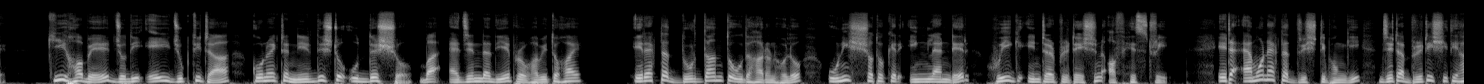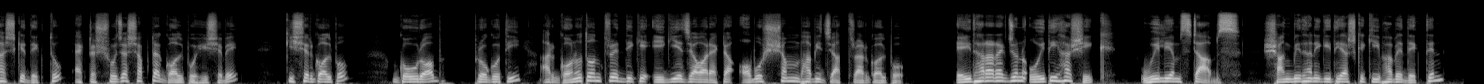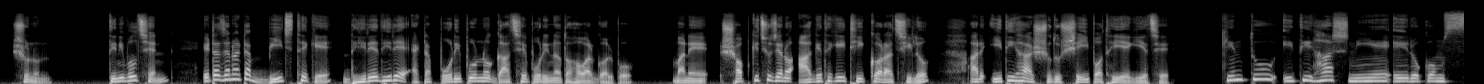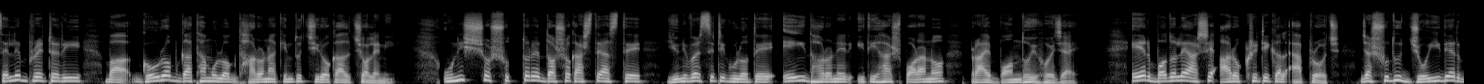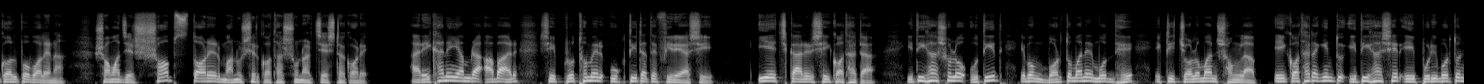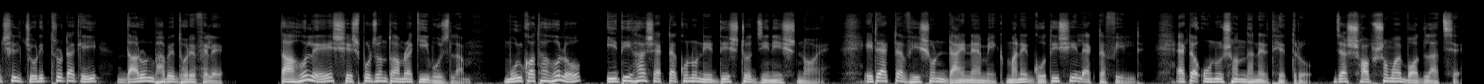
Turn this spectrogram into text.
কি হবে যদি এই যুক্তিটা কোনো একটা নির্দিষ্ট উদ্দেশ্য বা এজেন্ডা দিয়ে প্রভাবিত হয়? এর একটা দুর্দান্ত উদাহরণ হল উনিশ শতকের ইংল্যান্ডের হুইগ ইন্টারপ্রিটেশন অফ হিস্ট্রি। এটা এমন একটা দৃষ্টিভঙ্গি যেটা ব্রিটিশ ইতিহাসকে দেখত একটা সোজাসাপটা গল্প হিসেবে। কিসের গল্প? গৌরব, প্রগতি আর গণতন্ত্রের দিকে এগিয়ে যাওয়ার একটা অবশ্যম্ভাবী যাত্রার গল্প। এই ধারার একজন ঐতিহাসিক, উইলিয়াম স্টাবস, সাংবিধানিক ইতিহাসকে কীভাবে দেখতেন? শুনুন। তিনি বলছেন, এটা যেন একটা বীজ থেকে ধীরে ধীরে একটা পরিপূর্ণ গাছে পরিণত হওয়ার গল্প। মানে সবকিছু যেন আগে থেকেই ঠিক করা ছিল, আর ইতিহাস শুধু সেই পথেই এগিয়েছে। কিন্তু ইতিহাস নিয়ে এই রকম সেলিব্রেটরি বা গৌরবগাথামূলক ধারণা কিন্তু চিরকাল চলেনি। উনিশশো সত্তরের দশক আসতে আসতে ইউনিভার্সিটিগুলোতে এই ধরনের ইতিহাস পড়ানো প্রায় বন্ধই হয়ে যায়। এর বদলে আসে আরও ক্রিটিক্যাল অ্যাপ্রোচ যা শুধু জয়ীদের গল্প বলে না, সমাজের সব স্তরের মানুষের কথা শোনার চেষ্টা করে। আর এখানেই আমরা আবার সেই প্রথমের উক্তিটাতে ফিরে আসি। ইএচ কারের সেই কথাটা। ইতিহাস হল অতীত এবং বর্তমানের মধ্যে একটি চলমান সংলাপ। এই কথাটা কিন্তু ইতিহাসের এই পরিবর্তনশীল চরিত্রটাকেই দারুণভাবে ধরে ফেলে। তাহলে শেষ পর্যন্ত আমরা কি বুঝলাম? মূল কথা হল, ইতিহাস একটা কোনো নির্দিষ্ট জিনিস নয়। এটা একটা ভীষণ ডাইনামিক মানে গতিশীল একটা ফিল্ড, একটা অনুসন্ধানের ক্ষেত্র, যা সবসময় বদলাচ্ছে।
